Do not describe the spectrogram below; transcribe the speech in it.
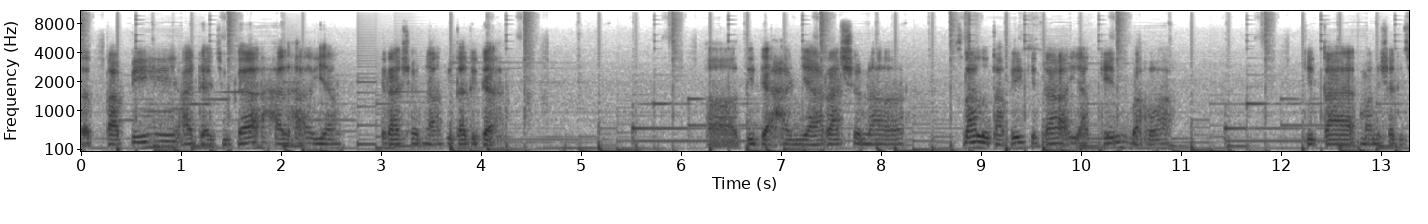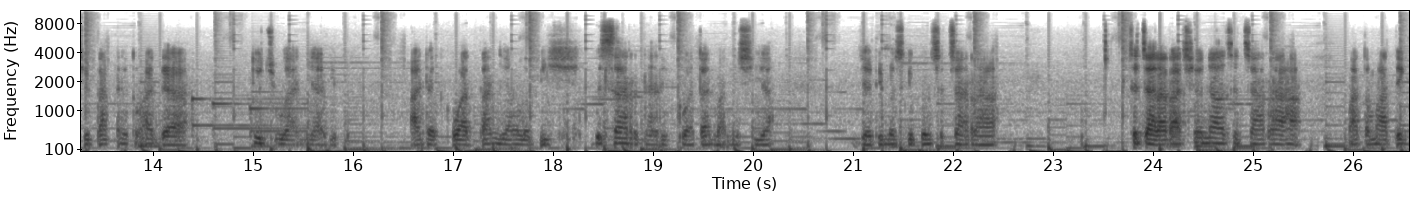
tetapi ada juga hal-hal yang irasional. Kita tidak uh, tidak hanya rasional selalu tapi kita yakin bahwa kita manusia diciptakan itu ada tujuannya gitu. Ada kekuatan yang lebih besar dari kekuatan manusia. Jadi meskipun secara secara rasional secara matematik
